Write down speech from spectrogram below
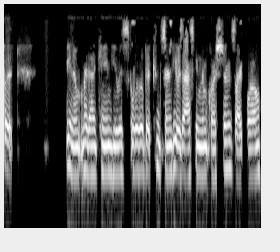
but you know, my dad came, he was a little bit concerned. He was asking them questions like, well,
